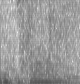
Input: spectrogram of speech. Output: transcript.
Destroyed.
